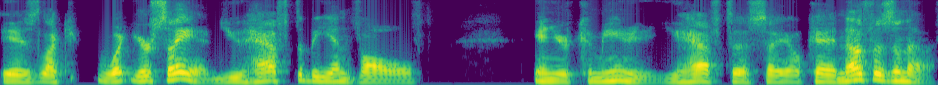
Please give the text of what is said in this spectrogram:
is like what you're saying. You have to be involved in your community. You have to say, okay, enough is enough.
